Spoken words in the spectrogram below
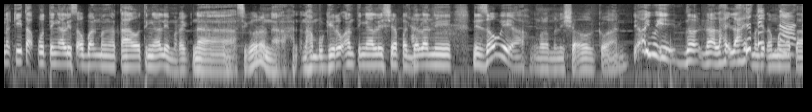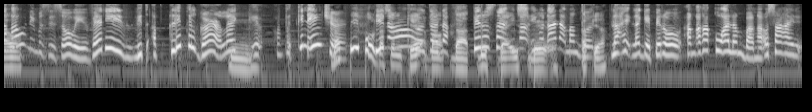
nakita po tingali sa uban mga tao tingali marag na siguro na nahambugiroan tingali siya pagdala ni ni Zoe ah wala man ni siya og kuan. Di ay na, na lahi-lahi man ang mga na tao. tang-awon nimo si Zoe very lit, a little girl like Mm. Teenager But people You doesn't know, care kana- about that Pero these sa days. ima, ingon ana man gud, takya. lahi lagi pero ang akakuha lang ba nga usahay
